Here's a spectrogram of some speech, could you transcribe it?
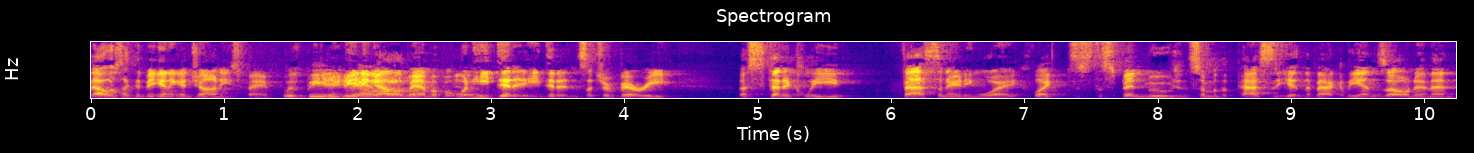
That was like the beginning of Johnny's fame. Was beating beating Alabama. Alabama. But when he did it, he did it in such a very aesthetically fascinating way. Like just the spin moves and some of the passes he hit in the back of the end zone, and then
